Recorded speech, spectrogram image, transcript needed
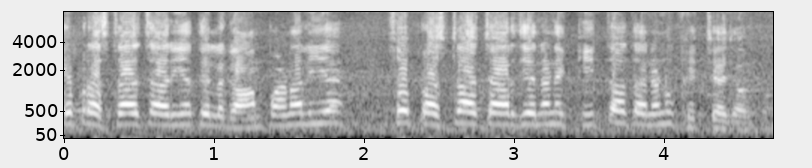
ਇਹ ਭ੍ਰਸ਼ਟਾਚਾਰੀਆਂ ਤੇ ਲਗਾਮ ਪਾਉਣ ਵਾਲੀ ਹੈ। ਸੋ ਭ੍ਰਸ਼ਟਾਚਾਰ ਜੇ ਇਹਨਾਂ ਨੇ ਕੀਤਾ ਤਾਂ ਇਹਨਾਂ ਨੂੰ ਖਿੱਚਿਆ ਜਾਊਗਾ।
